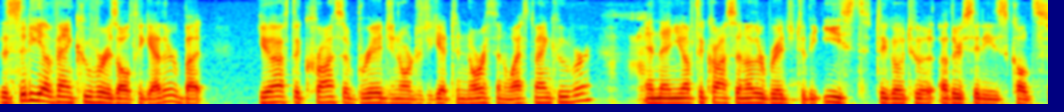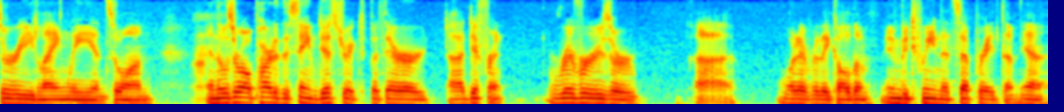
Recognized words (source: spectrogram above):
the city of Vancouver is all together, but you have to cross a bridge in order to get to North and West Vancouver, and then you have to cross another bridge to the east to go to other cities called Surrey, Langley, and so on. And those are all part of the same district, but there are uh, different rivers or uh, whatever they call them in between that separate them. Yeah.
